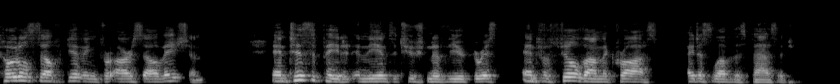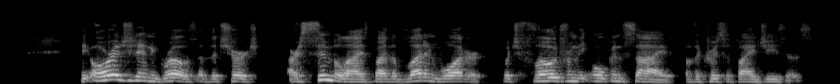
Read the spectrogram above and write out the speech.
total self giving for our salvation, anticipated in the institution of the Eucharist and fulfilled on the cross. I just love this passage. The origin and growth of the church are symbolized by the blood and water which flowed from the open side of the crucified Jesus.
